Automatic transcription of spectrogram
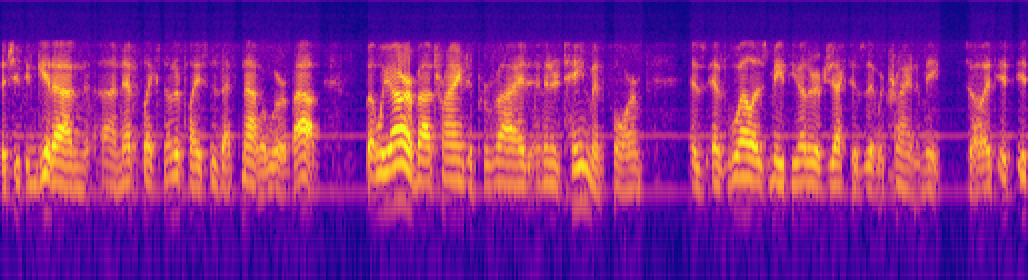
that you can get on uh, Netflix and other places. That's not what we're about. But we are about trying to provide an entertainment form as as well as meet the other objectives that we're trying to meet. So it, it, it,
